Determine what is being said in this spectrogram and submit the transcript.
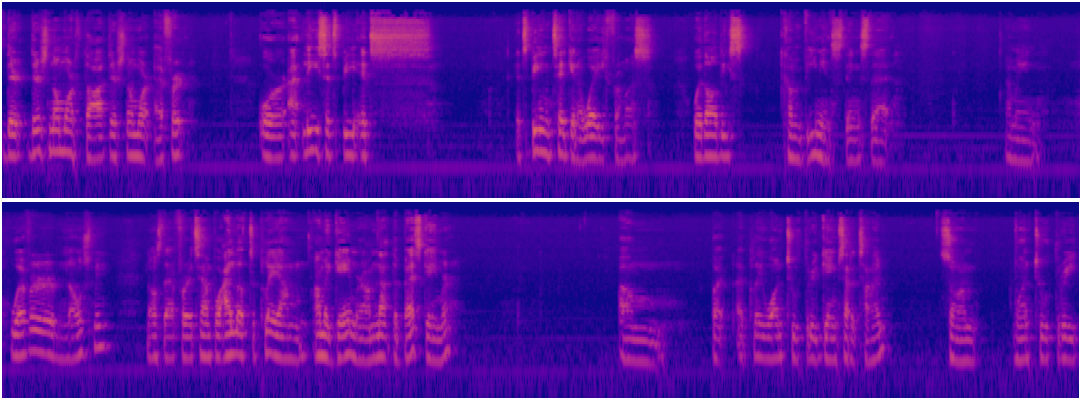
there there's no more thought, there's no more effort or at least it's be it's it's being taken away from us with all these convenience things that I mean, whoever knows me knows that. For example, I love to play. I'm I'm a gamer. I'm not the best gamer. Um, but I play one, two, three games at a time. So I'm one, two, three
